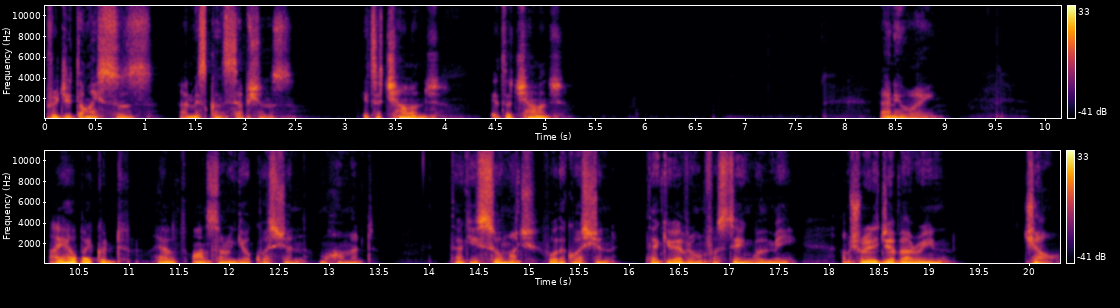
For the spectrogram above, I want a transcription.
prejudices and misconceptions. It's a challenge. It's a challenge. Anyway, I hope I could help answering your question, Muhammad. Thank you so much for the question. Thank you everyone for staying with me. I'm Shredy Jabarin. Ciao.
